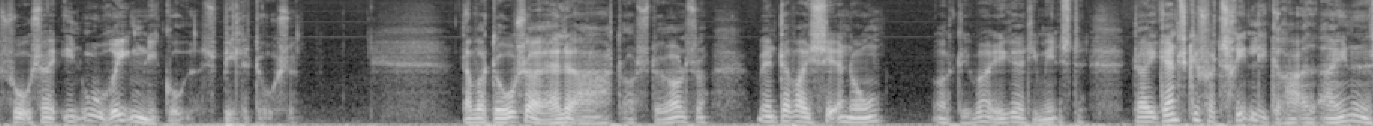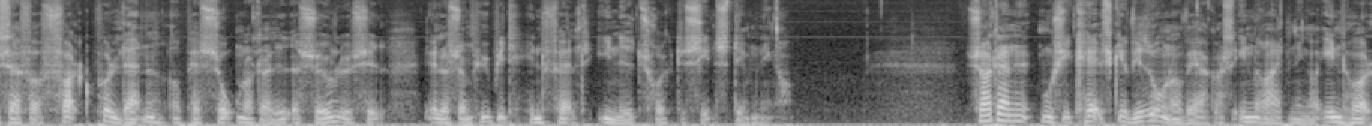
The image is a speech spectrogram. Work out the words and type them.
få sig en urimelig god spilledåse. Der var dåser af alle art og størrelser, men der var især nogen, og det var ikke af de mindste, der i ganske fortrinlig grad egnede sig for folk på landet og personer, der led af søvnløshed eller som hyppigt henfaldt i nedtrykte sindstemninger. Sådanne musikalske vidunderværkers indretning og indhold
